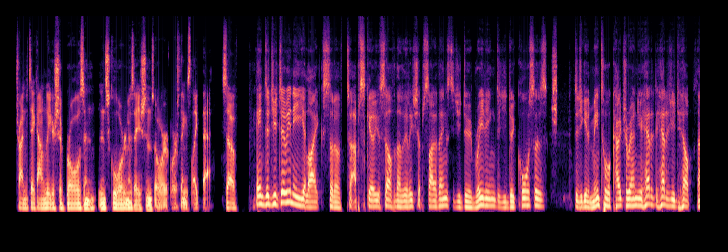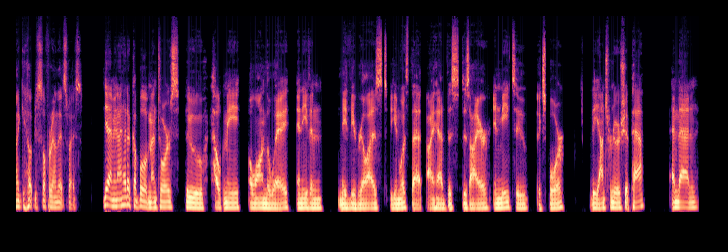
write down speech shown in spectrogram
trying to take on leadership roles in, in school organizations or, or things like that. So and did you do any like sort of to upskill yourself in the leadership side of things? Did you do reading? Did you do courses? Did you get a mentor, coach around you? How did how did you help uh, help yourself around that space? Yeah, I mean, I had a couple of mentors who helped me along the way, and even made me realize to begin with that I had this desire in me to explore the entrepreneurship path, and then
